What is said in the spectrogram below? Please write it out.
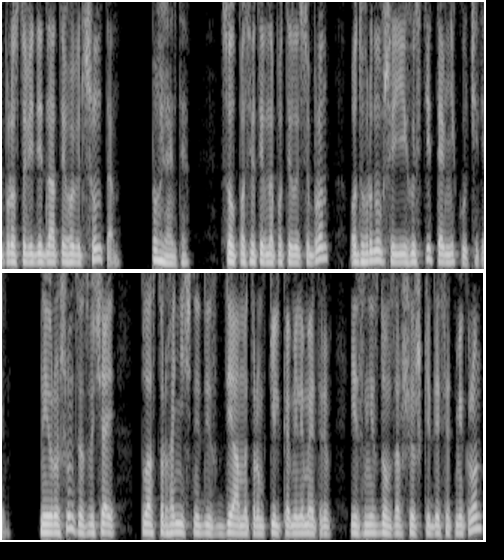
просто від'єднати його від шунта? Погляньте. Сол посвітив на потилицю брон, одгорнувши її густі темні кучері. Нейрошунт зазвичай пласторганічний диск діаметром кілька міліметрів із гніздом завширшки 10 мікрон,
